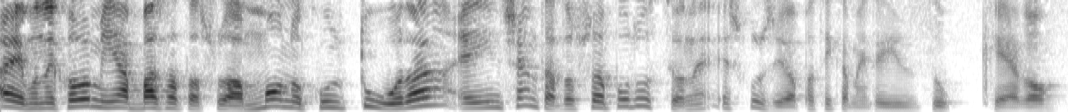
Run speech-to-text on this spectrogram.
aveva un'economia basata sulla monocultura e incentrata sulla produzione esclusiva praticamente di zucchero.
